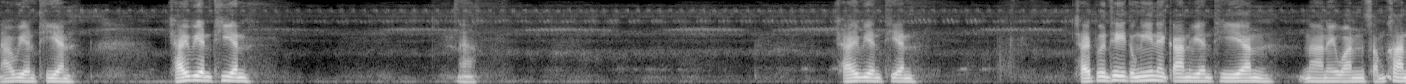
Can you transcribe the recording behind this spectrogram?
นะเวียนเทียน ใช้เวียนเทียนนะใช้เวียนเทียน ใช้พื้นที่ตรงนี้ในการเวียนเทียนนะในวันสำคัญ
